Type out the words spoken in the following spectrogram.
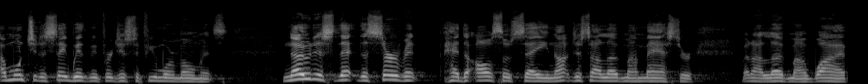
I want you to stay with me for just a few more moments. Notice that the servant had to also say, not just I love my master, but I love my wife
